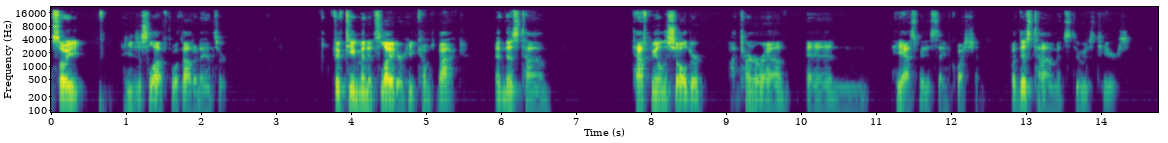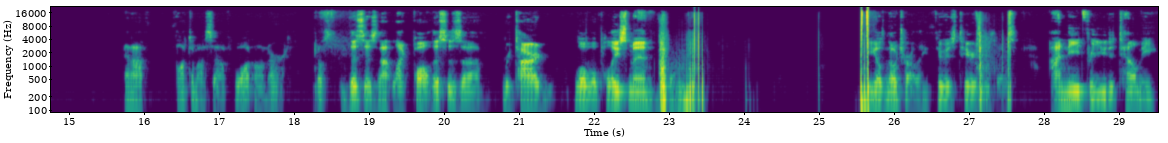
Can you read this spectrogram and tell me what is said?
so he he just left without an answer. 15 minutes later, he comes back, and this time taps me on the shoulder. I turn around, and he asks me the same question, but this time it's through his tears. And I thought to myself, what on earth? Because this is not like Paul. This is a retired Louisville policeman. He goes, No, Charlie. Through his tears, he says, I need for you to tell me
